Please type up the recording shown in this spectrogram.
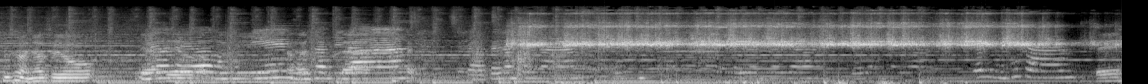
선생님 안녕하세요. 안녕하세요, 감독님. 감사합니다. 자, 딸랑딸랑. 네.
